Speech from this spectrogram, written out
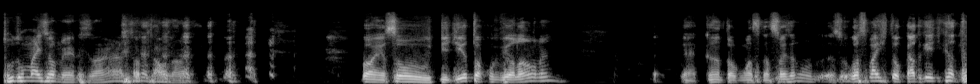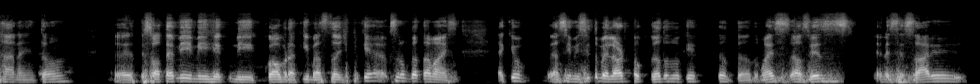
Tudo mais ou menos, não é total, não. Bom, eu sou o Didi, toco violão, né? É, canto algumas canções. Eu, não, eu, gosto mais de tocar do que de cantar, né? Então, é, o pessoal até me, me, me, cobra aqui bastante, porque você não canta mais. É que eu assim, me sinto melhor tocando do que cantando, mas às vezes é necessário e,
